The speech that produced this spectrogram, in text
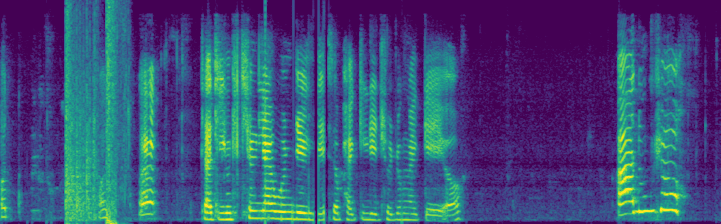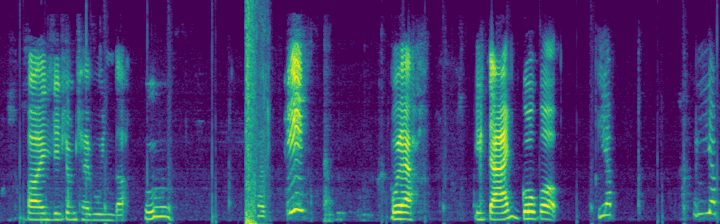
헛, 헛, 에! 자, 지금 시청자분들 위해서 발길을 조정할게요. 아, 눈부셔! 아, 이제 좀 잘 보인다. 우. 헛, 이! 뭐야? 일단, 고고. 얍. 얍.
